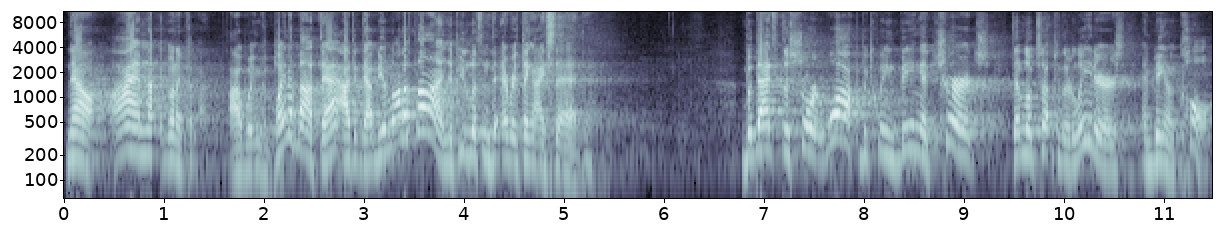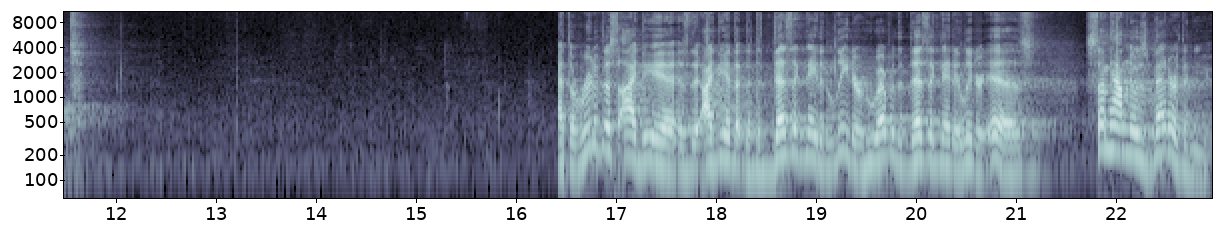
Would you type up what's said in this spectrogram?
Now, I'm not going to, I wouldn't complain about that. I think that would be a lot of fun if you listened to everything I said. But that's the short walk between being a church that looks up to their leaders and being a cult. At the root of this idea is the idea that the designated leader, whoever the designated leader is, somehow knows better than you.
